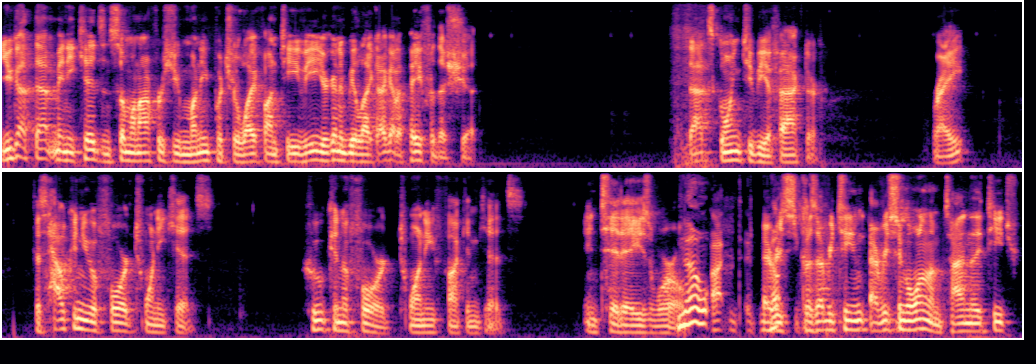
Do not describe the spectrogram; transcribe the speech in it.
You got that many kids and someone offers you money, put your life on TV, you're going to be like, I got to pay for this shit. That's going to be a factor, right? Because how can you afford 20 kids? Who can afford 20 fucking kids in today's world? No, no. Every because every team, every single one of them, time they teach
